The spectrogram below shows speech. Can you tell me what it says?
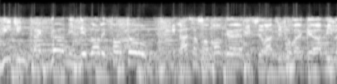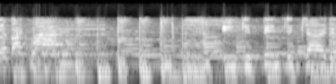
Vite une plaque gomme, il dévore les fantômes. Grâce à son grand cœur, il sera toujours vainqueur. Vive Pac-Man! Inky, Pinky, Clyde et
